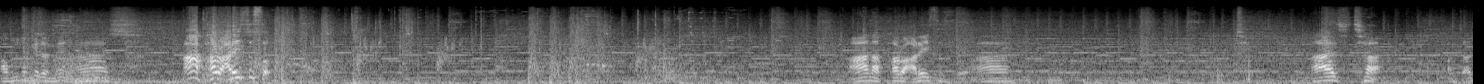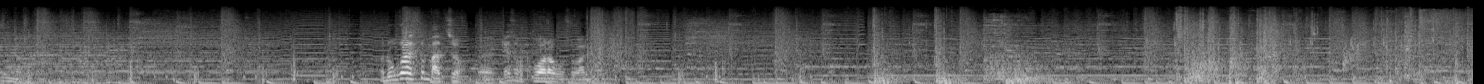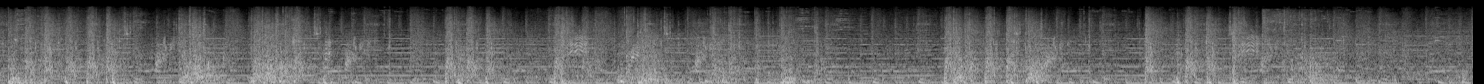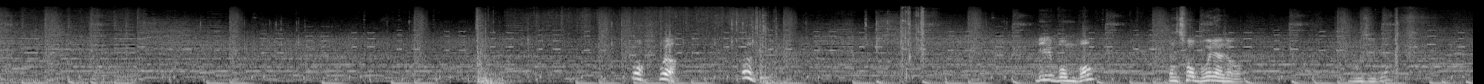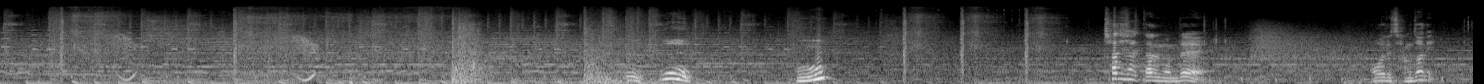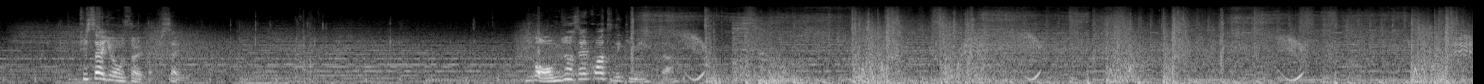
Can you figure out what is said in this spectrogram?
아, 물도 깨졌네. 아, 씨. 아, 바로 아래 있었어! 아, 나 바로 아래 있었어. 아. 아 진짜. 아 짜증나. 로그라이크는 맞죠? 네, 계속 부활하고 좋아하는 어 릴본버? 야 저거 뭐냐 저거 뭐지 이게? 오! 오! 어? 차지샷 하는 건데 어 근데 장전이 필살기용으로 써야겠다 필살기 이거 엄청 셀 것 같은 느낌이 진짜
